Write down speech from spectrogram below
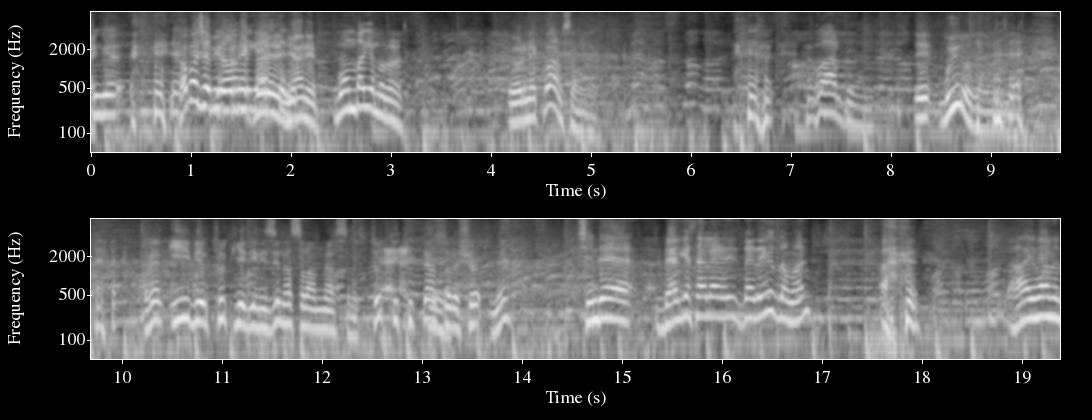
Çünkü Kabaca bir Devamlı örnek verelim yani. bomba gibi olur. Örnek var mı sende? Vardı yani. E, buyur o zaman. Efendim iyi bir turp yediğinizi nasıl anlarsınız? Turp bittikten sonra şu ne? Şimdi belgeselleri izlediğiniz zaman hayvanı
